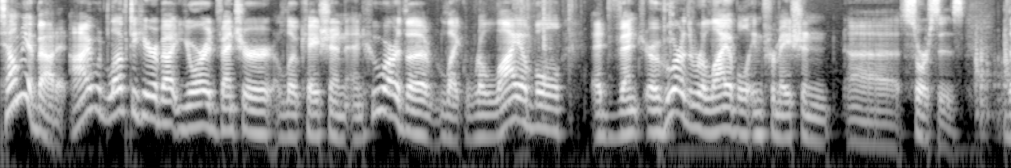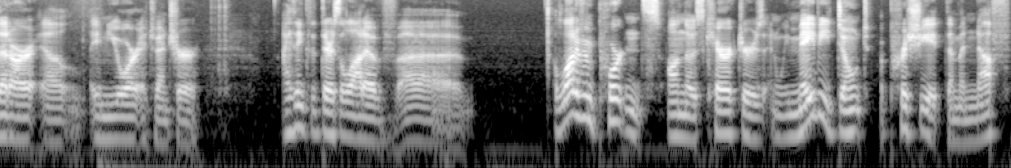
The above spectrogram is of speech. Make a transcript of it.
Tell me about it. I would love to hear about your adventure location and who are the like reliable adventure or who are the reliable information uh, sources that are uh, in your adventure. I think that there's a lot of uh, a lot of importance on those characters, and we maybe don't appreciate them enough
